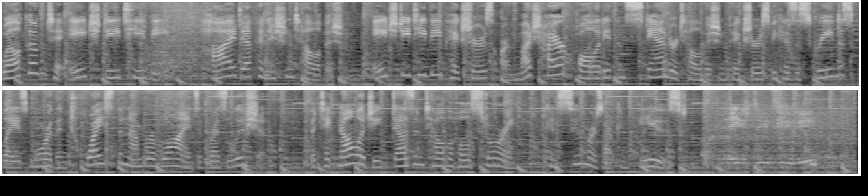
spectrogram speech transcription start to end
Welcome to HDTV, high definition television. HDTV pictures are much higher quality than standard television pictures because the screen displays more than twice the number of lines of resolution. But technology doesn't tell the whole story. Consumers are confused. HDTV?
